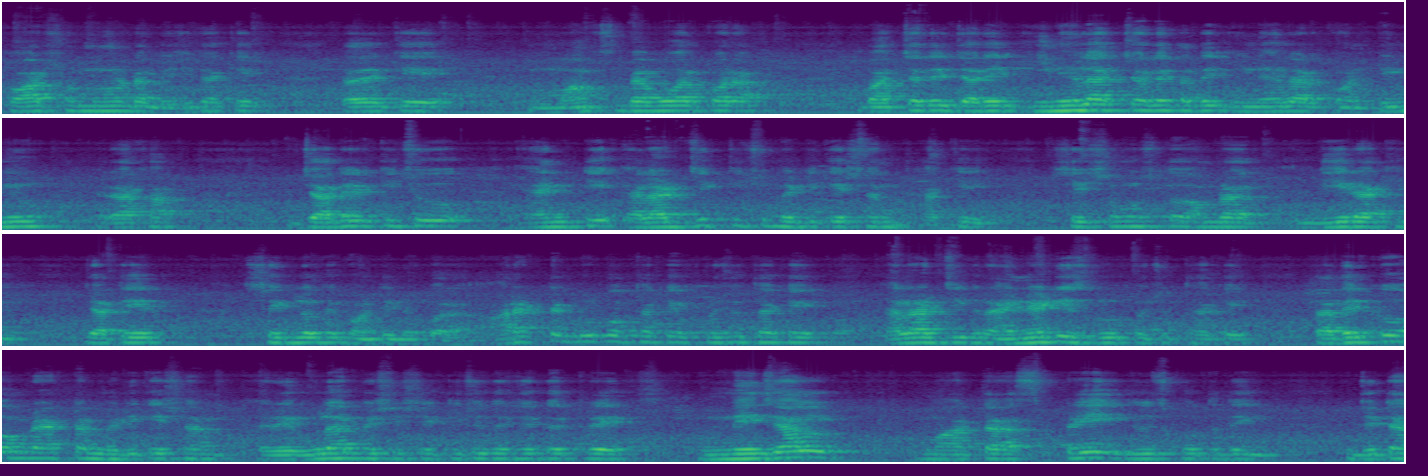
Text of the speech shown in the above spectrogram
হওয়ার সম্ভাবনাটা বেশি থাকে, তাদেরকে মাস্ক ব্যবহার করা, বাচ্চাদের যাদের ইনহেলার চলে তাদের ইনহেলার কন্টিনিউ রাখা, যাদের কিছু অ্যান্টি অ্যালার্জিক কিছু মেডিকেশন থাকে, সেই সমস্ত আমরা দিয়ে রাখি, যাতে সেগুলোকে কন্টিনিউ করা। আর একটা গ্রুপও থাকে, প্রচুর থাকে অ্যালার্জিক রাইনাইটিস গ্রুপ প্রচুর থাকে। তাদেরকেও আমরা একটা মেডিকেশন রেগুলার বেসিসে কিছু কিছু ক্ষেত্রে নেজাল একটা স্প্রে ইউজ করতে দিই, যেটা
